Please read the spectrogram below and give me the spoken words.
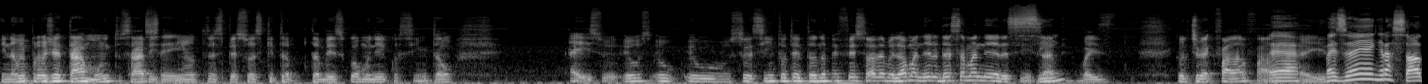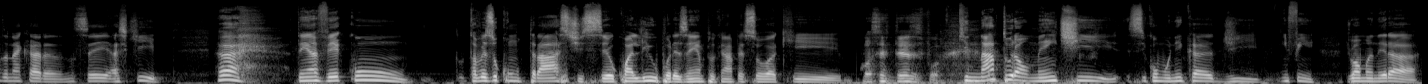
em não me projetar muito, sabe? Sei. Em outras pessoas que também se comunicam assim. Então. É isso, eu, eu, eu sou assim, tô tentando aperfeiçoar da melhor maneira dessa maneira, assim, Sim. sabe? Mas quando tiver que falar, eu falo. É, é mas é engraçado, né, cara? Não sei, acho que ah, tem a ver com talvez o contraste seu com a Liu, por exemplo, que é uma pessoa que. Com certeza, pô. Que naturalmente se comunica de, enfim, de uma maneira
